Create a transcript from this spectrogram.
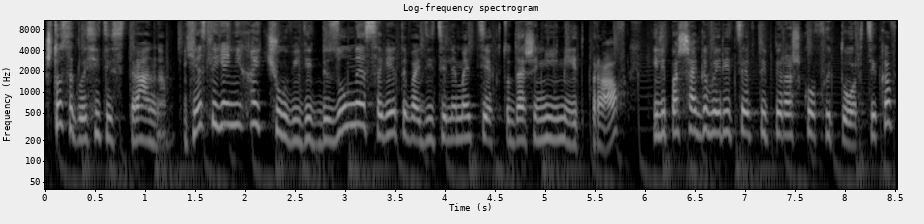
Что, согласитесь, странно. Если я не хочу видеть безумные советы водителям от тех, кто даже не имеет прав, или пошаговые рецепты пирожков и тортиков,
